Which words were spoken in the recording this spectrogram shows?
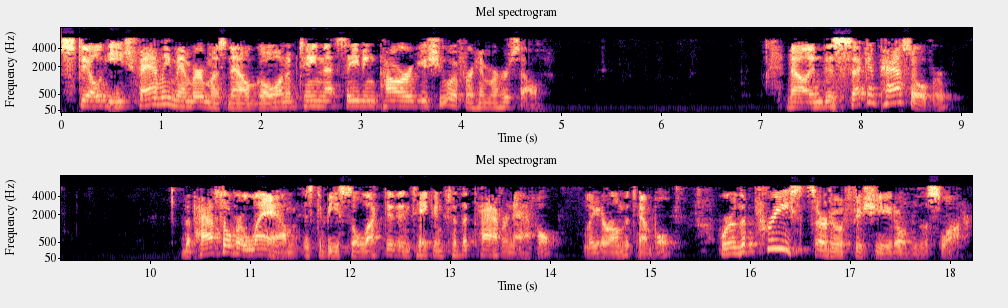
Still, each family member must now go and obtain that saving power of Yeshua for him or herself. Now, in this second Passover, the Passover lamb is to be selected and taken to the tabernacle, later on the temple, where the priests are to officiate over the slaughter.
